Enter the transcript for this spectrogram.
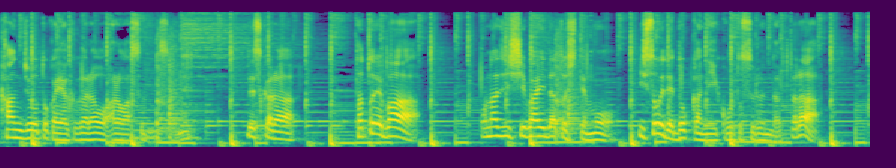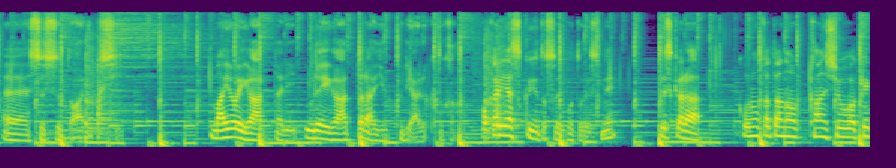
感情とか役柄を表すんですよね。ですから例えば同じ芝居だとしても急いでどっかに行こうとするんだったら、えー、スッスッと歩くし迷いがあったり憂いがあったらゆっくり歩くとか分かりやすく言うとそういうことですね。ですからこの方の鑑賞は結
